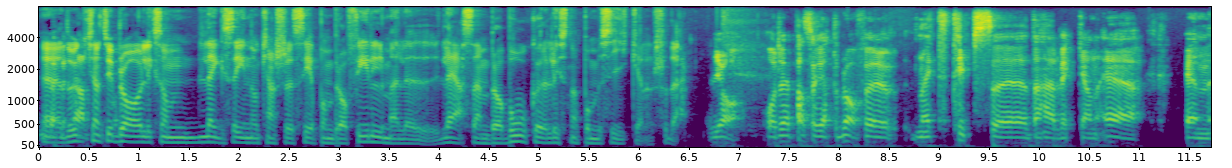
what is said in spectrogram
Eh, då känns det ju bra att liksom lägga sig in och kanske se på en bra film eller läsa en bra bok eller lyssna på musik eller sådär. Ja, och det passar jättebra för mitt tips eh, den här veckan är en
